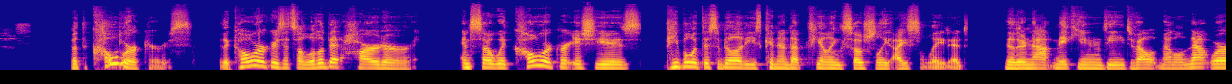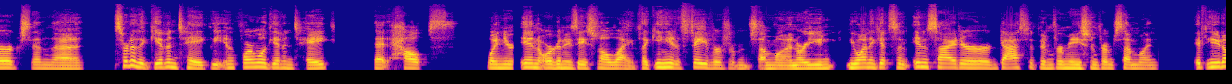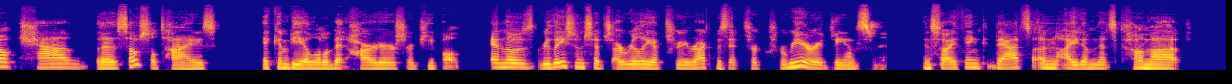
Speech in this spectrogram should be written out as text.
But the coworkers, the coworkers, it's a little bit harder. And so with coworker issues, people with disabilities can end up feeling socially isolated. You know, they're not making the developmental networks and the sort of the give and take, the informal give and take that helps when you're in organizational life. Like you need a favor from someone or you, you want to get some insider gossip information from someone. If you don't have the social ties, it can be a little bit harder for people. And those relationships are really a prerequisite for career advancement. And so I think that's an item that's come up.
